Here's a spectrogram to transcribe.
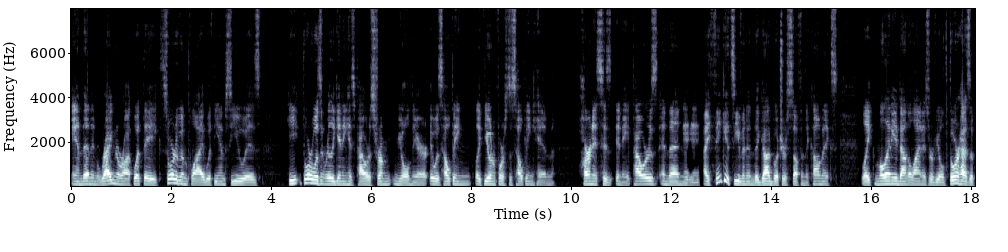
And then in Ragnarok what they sort of imply with the MCU is he Thor wasn't really getting his powers from Mjolnir. It was helping like the Odin Force was helping him harness his innate powers and then Mhm. I think it's even in the God Butcher stuff in the comics like millennia down the line is revealed Thor has a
